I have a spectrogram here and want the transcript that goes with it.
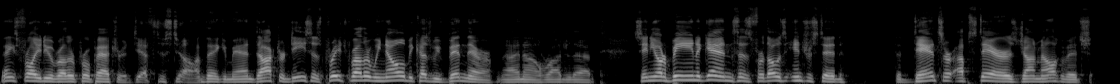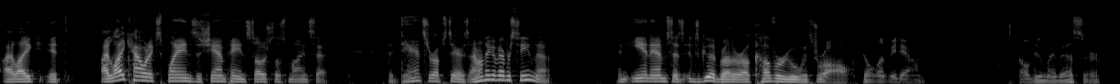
Thanks for all you do, brother. Pro Patriot. Death to Stalin. Thank you, man. Dr. D says, Preach, brother. We know because we've been there. I know. Roger that. Senor Bean again says, For those interested, the dancer upstairs, John Malkovich, I like it. I like how it explains the champagne socialist mindset. The dancer upstairs. I don't think I've ever seen that. And Ian M says, It's good, brother. I'll cover your withdrawal. Don't let me down. I'll do my best, sir.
